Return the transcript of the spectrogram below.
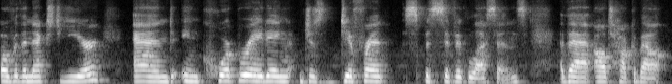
over the next year and incorporating just different specific lessons that I'll talk about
